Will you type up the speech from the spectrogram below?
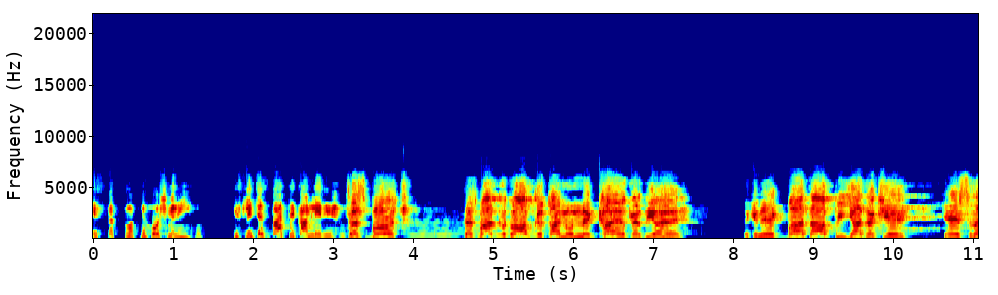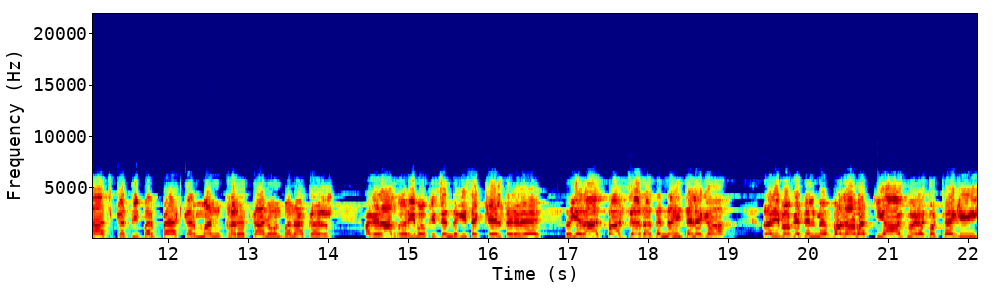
इस वक्त तुम अपने होश में नहीं हो इसलिए जज्बात से काम ले रहे हो। जज्बात? जज्बात को तो आपके कानून ने घायल कर दिया है। लेकिन एक बात आप भी याद रखिए कि इस राजगद्दी पर बैठकर मन घड़त कानून बनाकर अगर आप गरीबों की ज़िंदगी से खेलते रहे तो ये राजपाट ज़्यादा दिन नहीं चलेगा। गरीबों के दिल में बगावत की आग भड़क उठेगी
